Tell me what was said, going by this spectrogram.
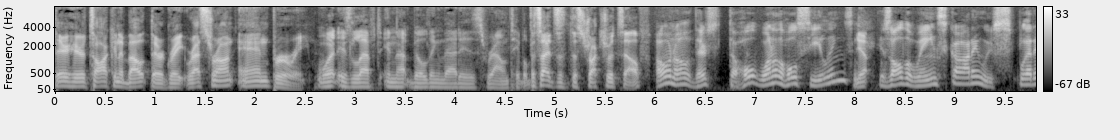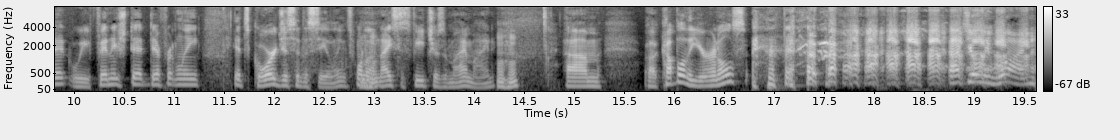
They're here talking about their great restaurant and brewery. What is left in that building that is Roundtable, besides the structure itself? Oh no, there's the whole one of the whole ceilings Yep. is all the wainscoting. We split it, we finished it differently. It's gorgeous in the ceiling. It's one Mm-hmm. of the nicest features in my mind. Um, a couple of the urinals. Actually, only one.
